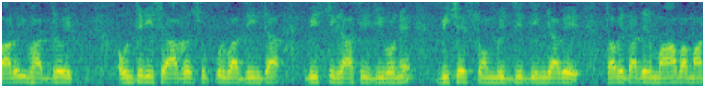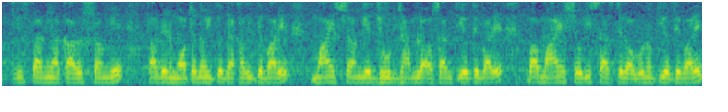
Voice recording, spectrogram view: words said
বারোই ভাদ্র, উনত্রিশে আগস্ট, শুক্রবার দিনটা বৃশ্চিক রাশির জীবনে বিশেষ সমৃদ্ধির দিন যাবে। তবে তাদের মা বা মাতৃস্থানীয় কারোর সঙ্গে তাদের মতনৈক্য দেখা দিতে পারে, মায়ের সঙ্গে ঝুট ঝামলা অশান্তি হতে পারে বা মায়ের শরীর স্বাস্থ্যের অবনতি হতে পারে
